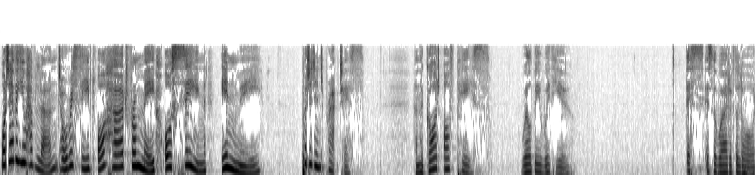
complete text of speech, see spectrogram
Whatever you have learnt or received or heard from me or seen in me, put it into practice, and the God of peace will be with you. This is the word of the Lord.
